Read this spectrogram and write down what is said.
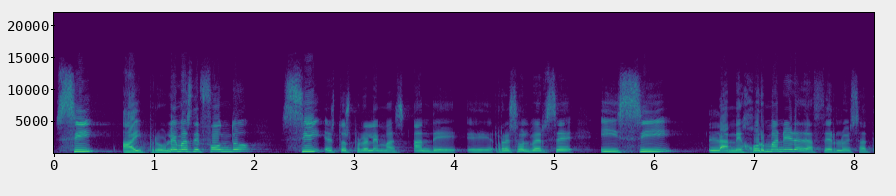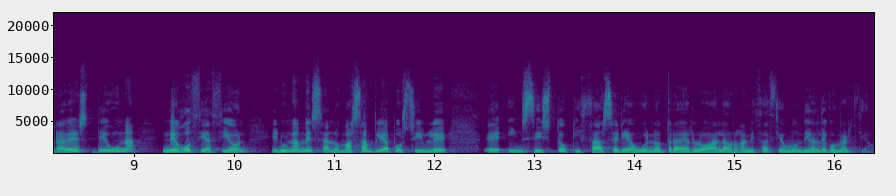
sí hay problemas de fondo, sí estos problemas han de eh, resolverse y sí la mejor manera de hacerlo es a través de una negociación en una mesa lo más amplia posible. Eh, insisto, quizás sería bueno traerlo a la Organización Mundial de Comercio.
